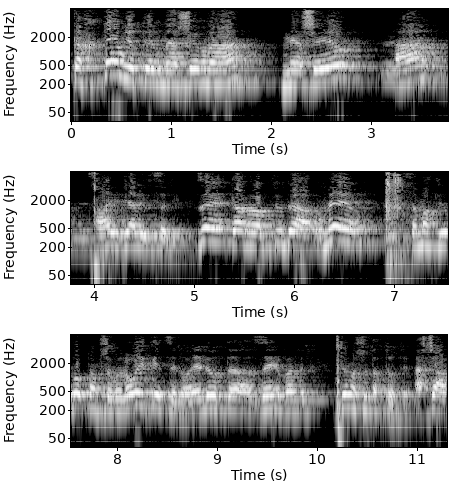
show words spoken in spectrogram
תחתון יותר מאשר מה? מאשר הידיעה ליסודי. זה ככה רב יהודה אומר, שמחתי לראות פעם שעברה, לא ראיתי את זה, לא לי אותה זה, אבל זה משהו תחתון. עכשיו,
